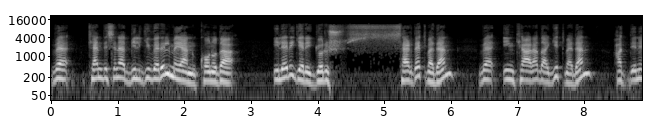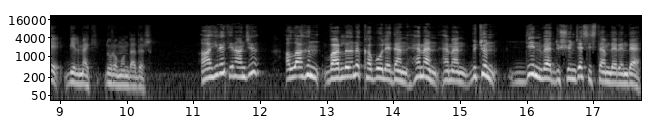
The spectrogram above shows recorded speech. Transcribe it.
ve kendisine bilgi verilmeyen konuda ileri geri görüş serdetmeden ve inkara da gitmeden haddini bilmek durumundadır. Ahiret inancı Allah'ın varlığını kabul eden hemen hemen bütün din ve düşünce sistemlerinde,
